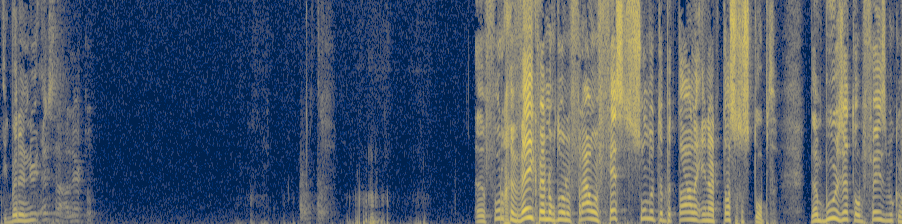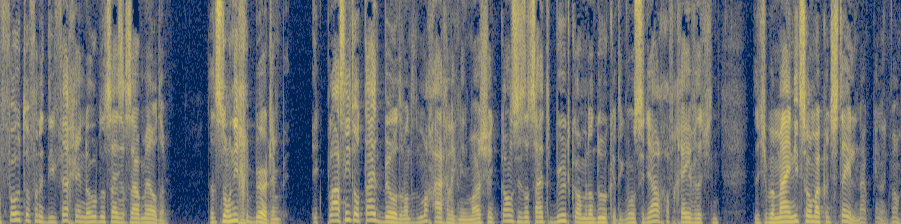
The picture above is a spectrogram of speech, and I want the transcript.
Ik ben er nu extra alert op. Eh, vorige week werd nog door een vrouw een vest zonder te betalen in haar tas gestopt. Den Boer zette op Facebook een foto van het diefweg in de hoop dat zij zich zou melden. Dat is nog niet gebeurd. En ik plaats niet altijd beelden, want het mag eigenlijk niet. Maar als je een kans is dat zij uit de buurt komen, dan doe ik het. Ik wil een signaal afgeven dat je, dat je bij mij niet zomaar kunt stelen. Nou, kennelijk wel.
